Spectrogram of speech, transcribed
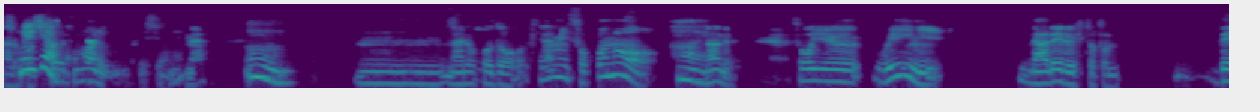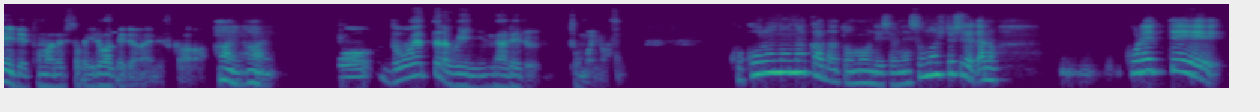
それじゃあ困るんですよね。ねうん。うーん、なるほど。ちなみにそこの、はい。なんでそういう we になれる人と they で止まる人がいるわけじゃないですか。はい、はい。こうどうやったら we になれると思います？心の中だと思うんですよね。その人次第で。あの、これって、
